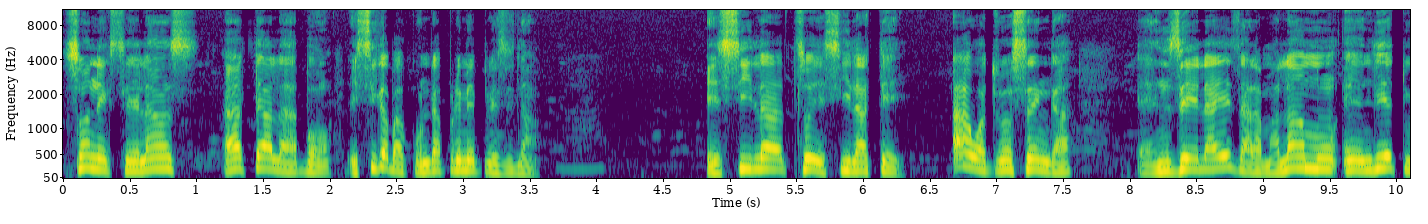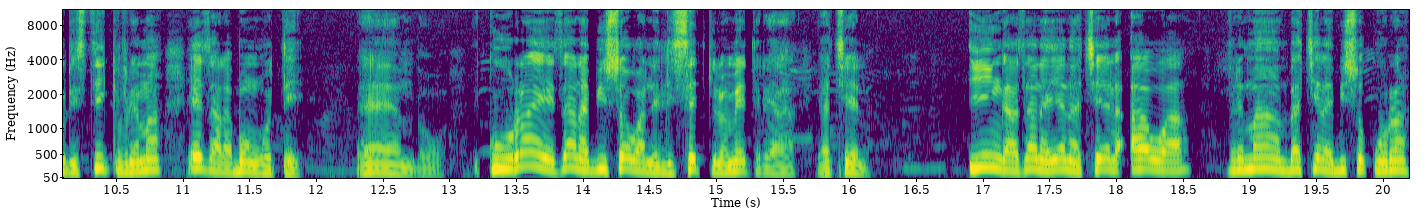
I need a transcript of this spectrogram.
Son excellence atala bon esika bakunda premier président. Esila so esila te. Awa tozosenga eh, nzela ezala malamu lieu touristique vraiment ezala bongo te. Eh, courant eza na biso awa na 17 km ya, ya tiela inga aza na ye na tiela awa vraiment batiela biso courant.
